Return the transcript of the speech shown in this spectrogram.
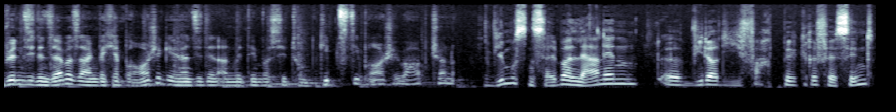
Wie würden Sie denn selber sagen, welcher Branche gehören Sie denn an mit dem, was Sie tun? Gibt es die Branche überhaupt schon? Wir mussten selber lernen, äh, wie da die Fachbegriffe sind.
